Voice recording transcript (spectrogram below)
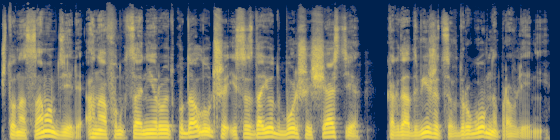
что на самом деле она функционирует куда лучше и создает больше счастья, когда движется в другом направлении.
